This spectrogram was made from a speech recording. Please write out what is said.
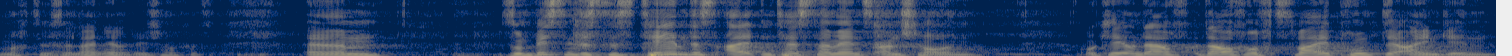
machst das alleine? Dann ich mal kurz. Ähm, so ein bisschen das System des Alten Testaments anschauen. Okay, und darauf, darauf auf zwei Punkte eingehen.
